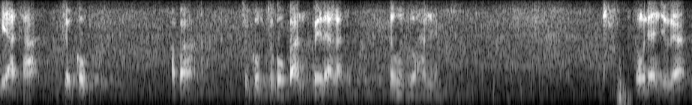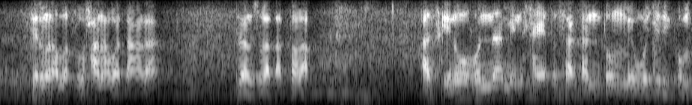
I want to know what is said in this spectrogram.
biasa cukup apa? cukup-cukupan beda kan kebutuhannya. Kemudian juga firman Allah Subhanahu wa taala dalam surat At-Talaq askinuhunna min haitsu sakantum min wujdikum.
